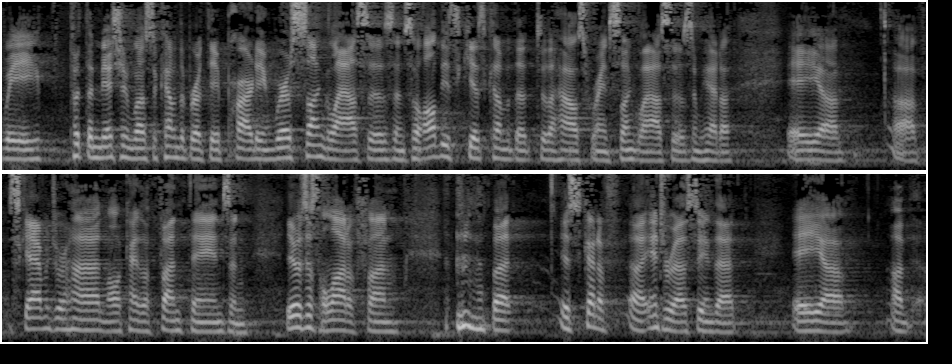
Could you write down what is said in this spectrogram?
we put the mission was to come to the birthday party and wear sunglasses, and so all these kids come to the, to the house wearing sunglasses, and we had a a uh, uh, scavenger hunt and all kinds of fun things, and it was just a lot of fun. but it's kind of uh, interesting that a uh, a,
